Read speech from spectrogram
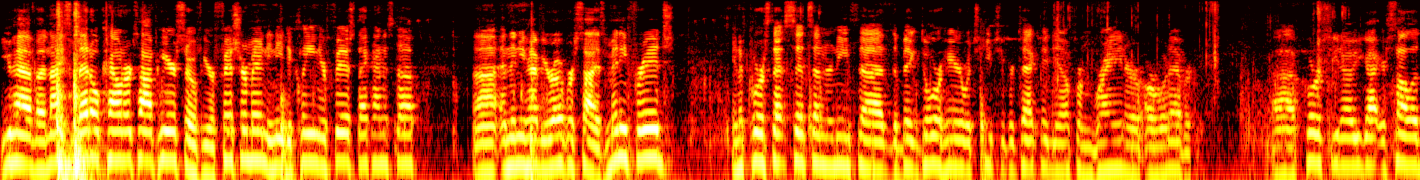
You have a nice metal countertop here. So if you're a fisherman, you need to clean your fish, that kind of stuff. Uh, and then you have your oversized mini fridge. And of course that sits underneath uh, the big door here, which keeps you protected, you know, from rain or, or whatever. Uh, of course, you know, you got your solid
